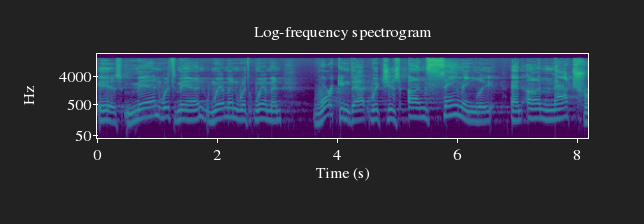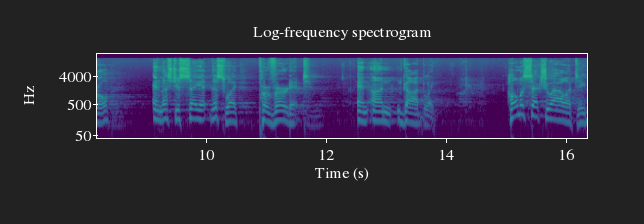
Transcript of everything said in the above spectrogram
is men with men, women with women, working that which is unseemingly and unnatural, and let's just say it this way perverted and ungodly. Homosexuality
